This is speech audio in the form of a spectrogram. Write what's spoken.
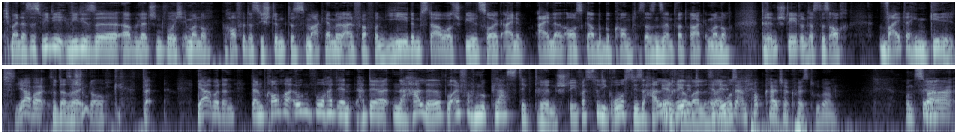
Ich meine, das ist wie, die, wie diese Urban Legend, wo ich immer noch hoffe, dass sie stimmt, dass Mark Hamill einfach von jedem Star Wars Spielzeug eine, eine Ausgabe bekommt, dass das in seinem Vertrag immer noch drin steht und dass das auch weiterhin gilt. Ja, aber das er- stimmt auch. Ja, aber dann, dann braucht er irgendwo, hat er, hat er eine Halle, wo einfach nur Plastik drin steht. Weißt du, wie groß diese Halle Er redet, mittlerweile er sein redet muss? da an Pop Culture Quest drüber. Und zwar,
